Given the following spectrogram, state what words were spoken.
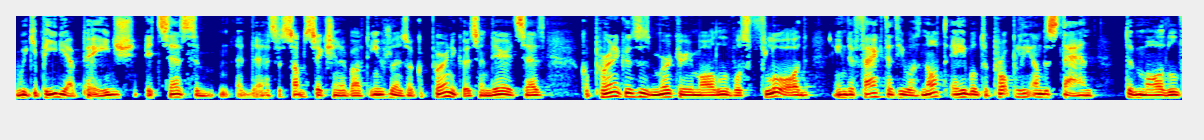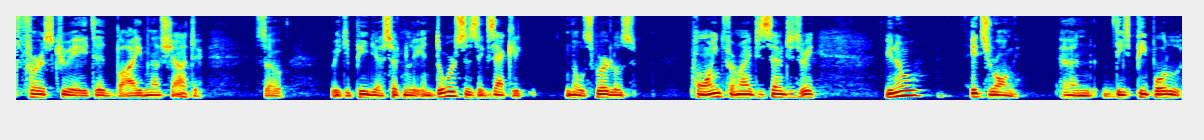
Wikipedia page, it says um, it has a subsection about influence of Copernicus, and there it says Copernicus's Mercury model was flawed in the fact that he was not able to properly understand the model first created by Ibn al-Shatir. So Wikipedia certainly endorses exactly Noel Swerdlow's point from 1973. You know, it's wrong. And these people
